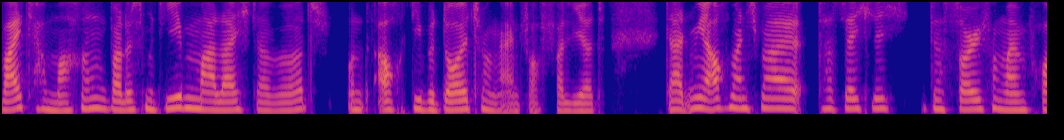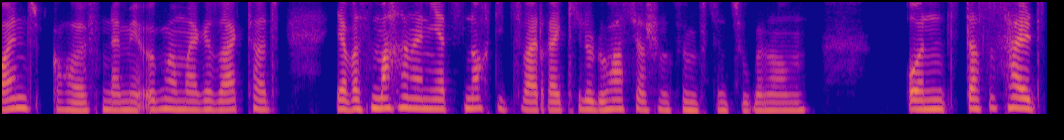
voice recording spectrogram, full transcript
weitermachen, weil es mit jedem Mal leichter wird und auch die Bedeutung einfach verliert. Da hat mir auch manchmal tatsächlich eine Story von meinem Freund geholfen, der mir irgendwann mal gesagt hat, ja, was machen denn jetzt noch die zwei, drei Kilo? Du hast ja schon 15 zugenommen. Und das ist halt,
